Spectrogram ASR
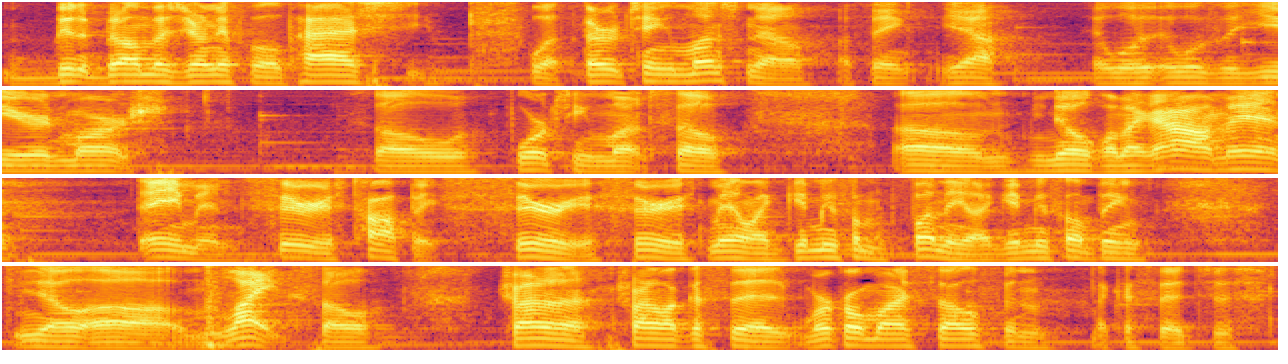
been, been on this journey for the past what 13 months now, I think, yeah, it was it was a year in March, so 14 months. So, um, you know, I'm like, oh man, Damon, serious topics, serious, serious man. Like, give me something funny. Like, give me something, you know, um, light. So, trying to, trying to, like I said, work on myself, and like I said, just,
